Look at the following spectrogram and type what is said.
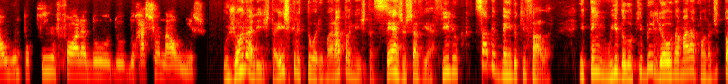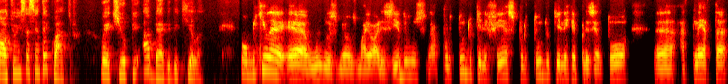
algo um pouquinho fora do, do, do racional nisso. O jornalista, escritor e maratonista Sérgio Xavier Filho sabe bem do que fala e tem um ídolo que brilhou na maratona de Tóquio em 64, o etíope Abebe Bikila. Bom, Bikila é, é um dos meus maiores ídolos, né, por tudo que ele fez, por tudo que ele representou, uh, atleta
